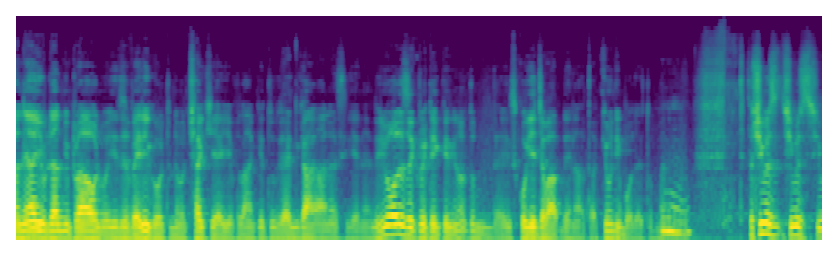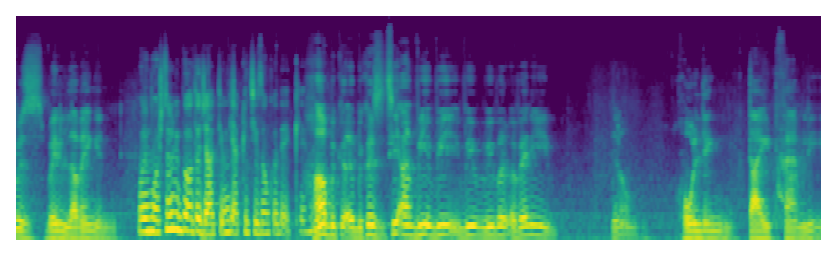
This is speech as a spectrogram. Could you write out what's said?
ملیا you done be proud it is a very good تم نے اچھا کیا یہ فلاں کہ تم ذہن کا آنا نا you also a critic you know تم اس کو یہ جواب دینا تھا کیوں نہیں بولے تم تو she was she was she was very loving and وہ ایموشنل بھی بہت ہو جاتی ہوں گی آپ کی چیزوں کو دیکھ کے ہاں because see we we we we were a very you know holding tight family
